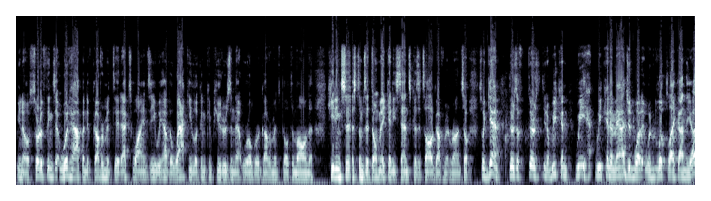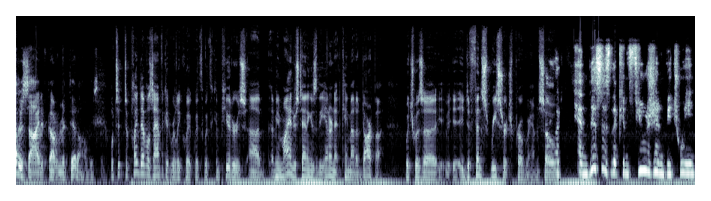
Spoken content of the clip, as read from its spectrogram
you know, sort of things that would happen if government did X, Y, and Z. We have the wacky looking computers in that world where government's built them all, and the heating systems that don't make any sense because it's all government run. So, so again, there's a there's you know we can we we can imagine what it would look like on the other side if government did all these things. Well, to, to play devil's advocate really quick with with computers, uh, I mean, my understanding is the internet came out of DARPA which was a, a, defense research program. So, and this is the confusion between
